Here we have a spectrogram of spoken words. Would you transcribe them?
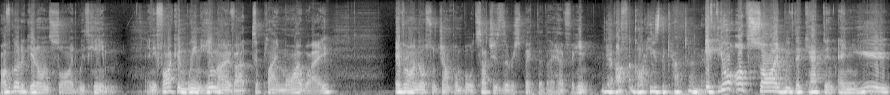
I've got to get on side with him, and if I can win him over to play my way, everyone else will jump on board. Such is the respect that they have for him. Yeah, I forgot he's the captain now. If you're offside with the captain and you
